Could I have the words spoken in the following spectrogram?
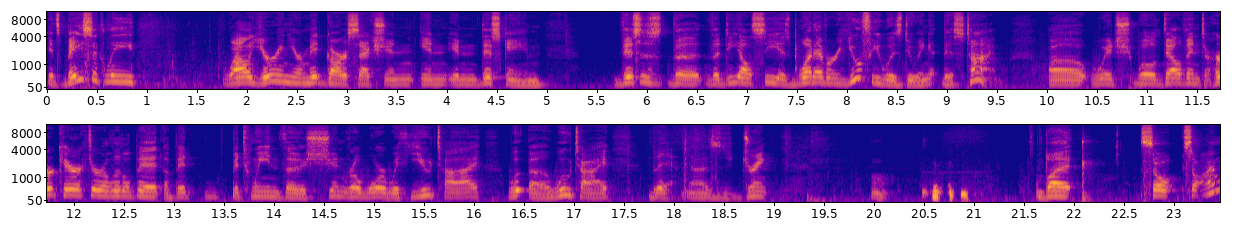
it's basically while you're in your Midgar section in in this game, this is the the DLC is whatever Yuffie was doing at this time, uh, which will delve into her character a little bit, a bit between the Shinra war with Yutai, Wu, uh, Wutai, bleh, as drink. Hmm. but so so I'm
